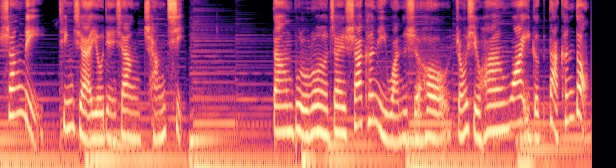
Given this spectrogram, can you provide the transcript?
丧礼听起来有点像藏起。当布鲁诺在沙坑里玩的时候，总喜欢挖一个大坑洞，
